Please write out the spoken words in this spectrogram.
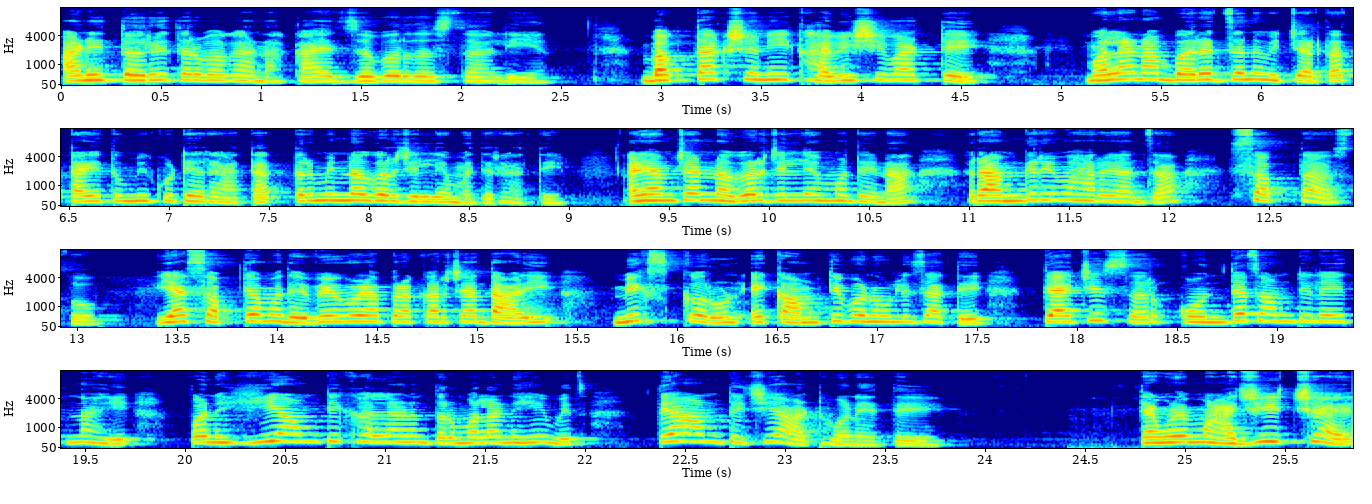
आणि तरी तर बघा ना काय जबरदस्त आली आहे. बघता क्षणी खावीशी वाटते. मला ना बरेच जण विचारतात ताई तुम्ही कुठे राहतात? तर मी नगर जिल्ह्यामध्ये राहते. आणि आमच्या नगर जिल्ह्यामध्ये ना रामगिरी महाराजांचा सप्ताह असतो. या सप्त्यामध्ये वेगवेगळ्या प्रकारच्या डाळी मिक्स करून एक आमटी बनवली जाते. त्याची सर कोणत्याच आमटीला येत नाही पण ही आमटी खाल्ल्यानंतर मला नेहमीच त्या आमटीची आठवण येते. त्यामुळे माझी इच्छा आहे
